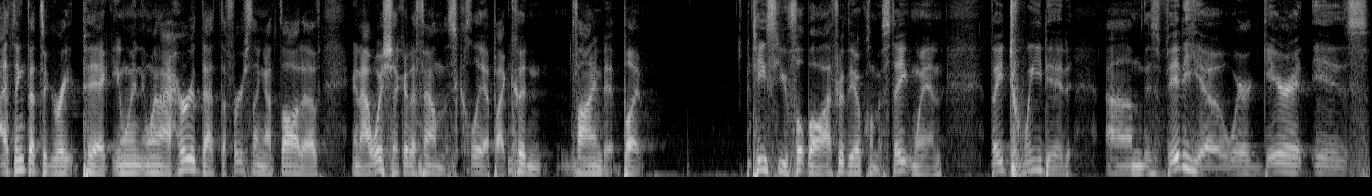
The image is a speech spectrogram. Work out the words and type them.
I think that's a great pick. And when, when I heard that, the first thing I thought of, and I wish I could have found this clip, I couldn't find it, but TCU football, after the Oklahoma State win, they tweeted um, this video where Garrett is.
